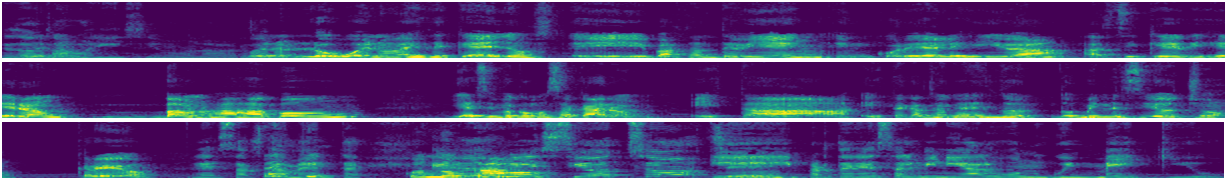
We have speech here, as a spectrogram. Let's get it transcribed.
Eso Bueno. está buenísimo, la verdad. Bueno, lo bueno es de que a ellos eh, bastante bien en Corea les iba, así que dijeron, vámonos a Japón, y así fue como sacaron esta, esta canción que es do- 2018, creo. Exactamente. Cuando es de Kao- 2018 y Sí. pertenece al mini álbum We Make You.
